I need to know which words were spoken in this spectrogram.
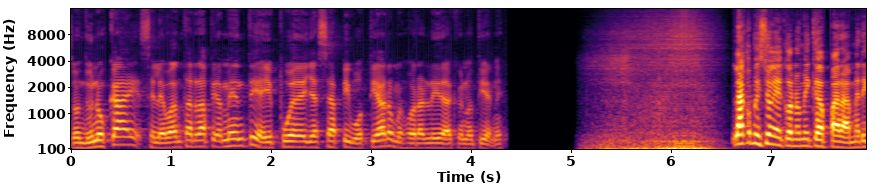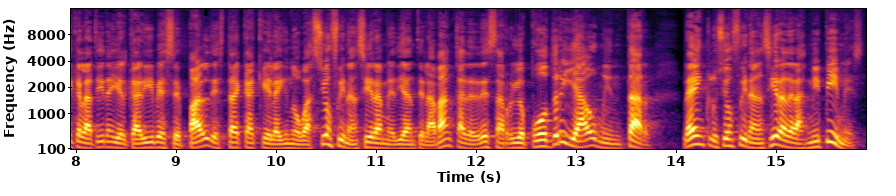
donde uno cae, se levanta rápidamente y ahí puede ya sea pivotear o mejorar la idea que uno tiene. La Comisión Económica para América Latina y el Caribe, CEPAL, destaca que la innovación financiera mediante la banca de desarrollo podría aumentar la inclusión financiera de las MIPIMES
